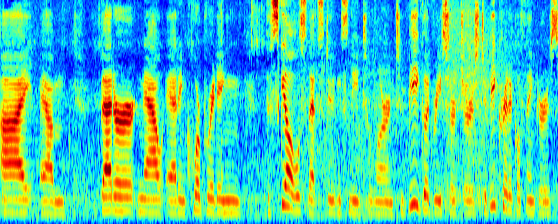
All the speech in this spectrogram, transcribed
I am better now at incorporating the skills that students need to learn to be good researchers, to be critical thinkers,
